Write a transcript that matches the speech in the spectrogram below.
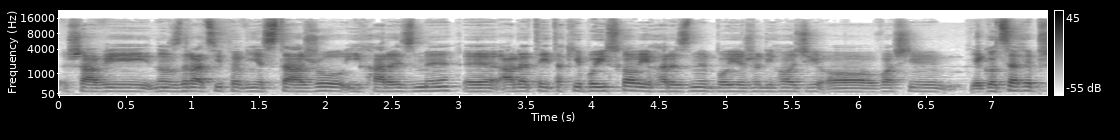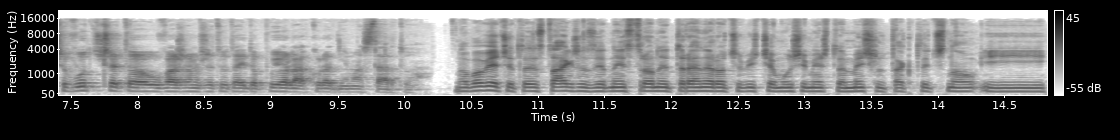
Xavi, no z racji pewnie stażu i charyzmy, y, ale tej takiej boiskowej charyzmy, bo jeżeli chodzi o właśnie jego cechy przywódcze, to uważam, że tutaj do Pujola akurat nie ma startu. No bo wiecie, to jest tak, że z jednej strony trener oczywiście musi mieć tę myśl taktyczną i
